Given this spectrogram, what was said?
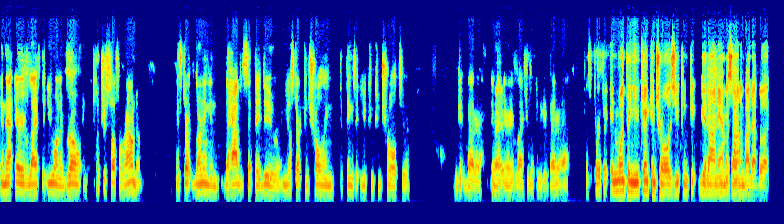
in that area of life that you want to grow, and put yourself around them, and start learning in the habits that they do, and you'll start controlling the things that you can control to get better in Right. that area of life you're looking to get better at. That's perfect. And one thing you can control is you can get, on Amazon and buy that book.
